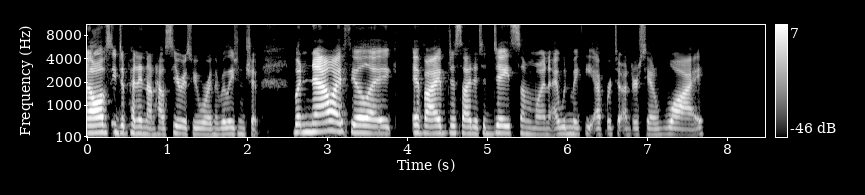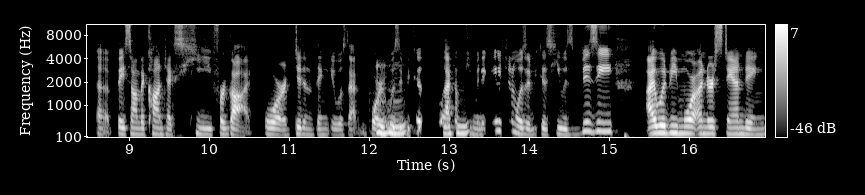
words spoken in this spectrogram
obviously depending on how serious we were in the relationship. But now i feel like if i've decided to date someone i would make the effort to understand why uh, based on the context he forgot or didn't think it was that important. Was it Mm-hmm. because of lack Mm-hmm. of communication? Was it because he was busy? I would be more understanding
